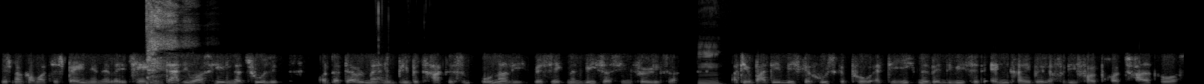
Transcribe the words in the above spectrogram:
Hvis man kommer til Spanien eller Italien, der er det jo også helt naturligt. Og der, der vil man jo blive betragtet som underlig, hvis ikke man viser sine følelser. Mm. Og det er jo bare det, vi skal huske på, at det ikke nødvendigvis er et angreb, eller fordi folk prøver at træde på os.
